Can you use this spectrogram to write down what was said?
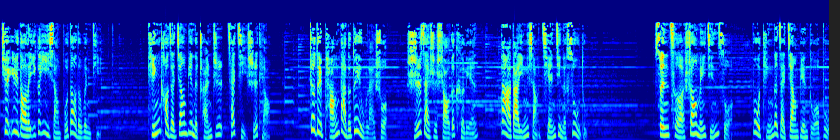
却遇到了一个意想不到的问题。停靠在江边的船只才几十条，这对庞大的队伍来说，实在是少得可怜，大大影响前进的速度。孙策双眉紧锁，不停的在江边踱步。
